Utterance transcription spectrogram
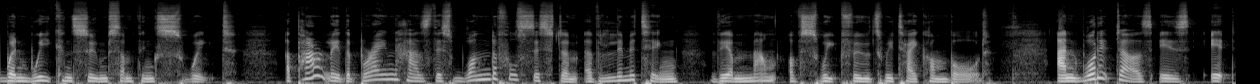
when we consume something sweet. Apparently, the brain has this wonderful system of limiting the amount of sweet foods we take on board. And what it does is it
